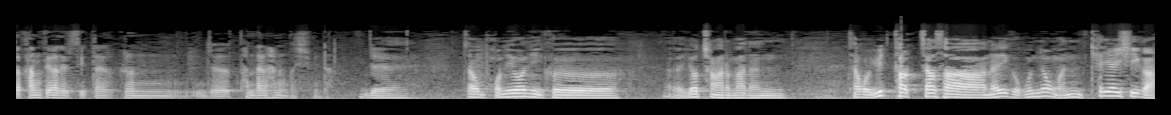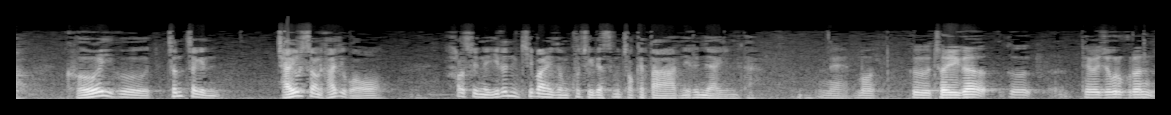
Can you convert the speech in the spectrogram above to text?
더 강세가 될 수 있다 그런 저 판단을 하는 것입니다. 예. 자꾸 본 의원이 그 어, 요청하는 바는 자꾸 위탁 자산의 그 운용은 KIC가 거의 그 전적인 자율성을 가지고 할 수 있는 이런 기반이 좀 구축이 됐으면 좋겠다 이런 이야기입니다. 네, 뭐 그 저희가 그 대외적으로 그런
